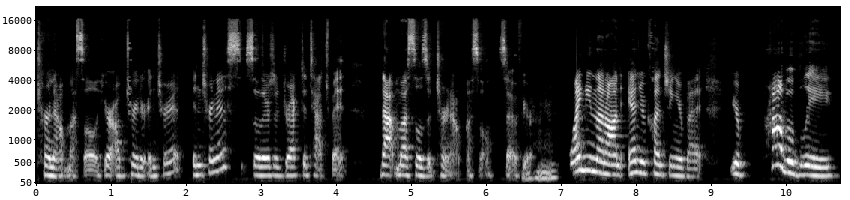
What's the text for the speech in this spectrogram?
turnout muscle, your obturator internus. So there's a direct attachment. That muscle is a turnout muscle. So if you're mm-hmm. winding that on and you're clenching your butt, you're probably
